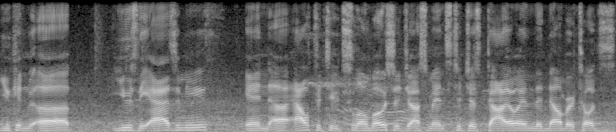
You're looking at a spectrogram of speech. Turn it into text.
you can uh, use the azimuth and uh, altitude slow motion adjustments to just dial in the number till it's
